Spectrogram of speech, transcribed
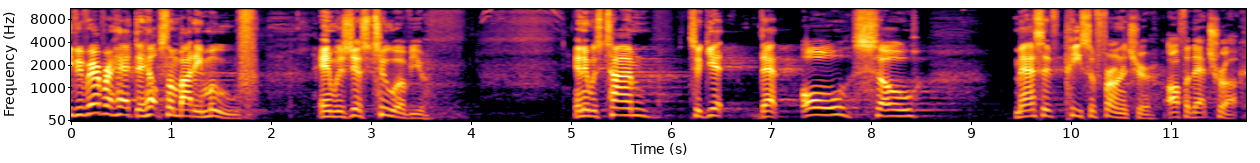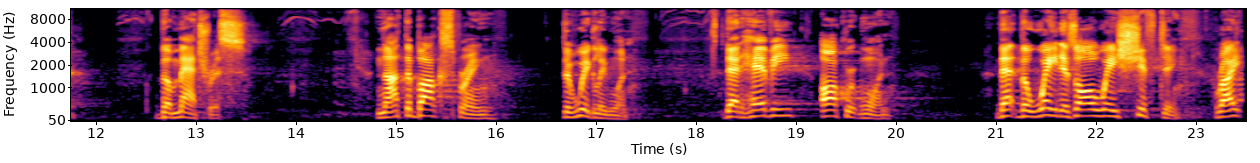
If you've ever had to help somebody move and it was just two of you, and it was time to get that oh so massive piece of furniture off of that truck the mattress, not the box spring, the wiggly one, that heavy, awkward one, that the weight is always shifting, right?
